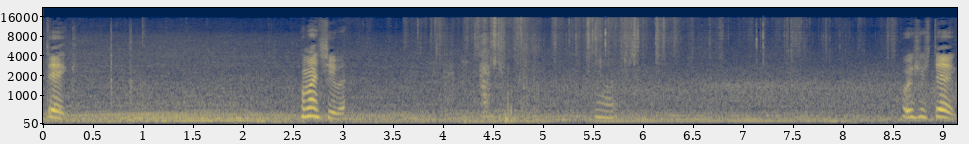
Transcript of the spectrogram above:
Stick. Come on, Sheba. Where's your stick?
